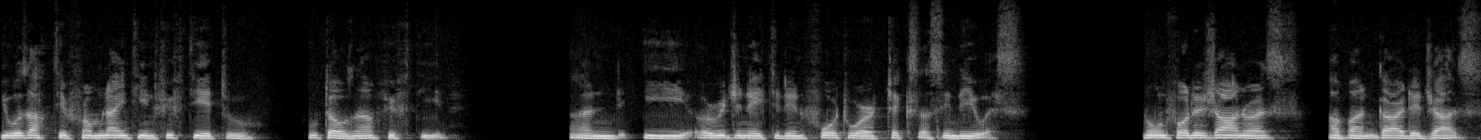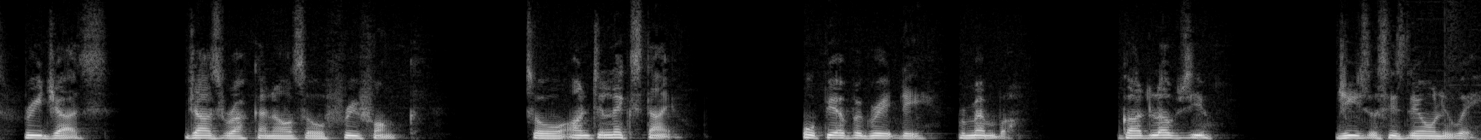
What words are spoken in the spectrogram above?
He was active from 1958 to 2015 and he originated in Fort Worth, Texas, in the US. Known for the genres avant garde jazz, free jazz, jazz rock, and also free funk. So until next time, hope you have a great day. Remember, God loves you, Jesus is the only way.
